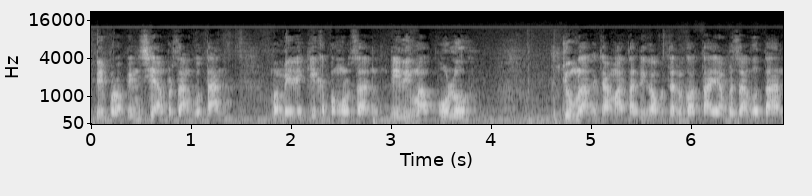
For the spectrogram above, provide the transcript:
di provinsi yang bersangkutan memiliki kepengurusan di 50 jumlah kecamatan di kabupaten kota yang bersangkutan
